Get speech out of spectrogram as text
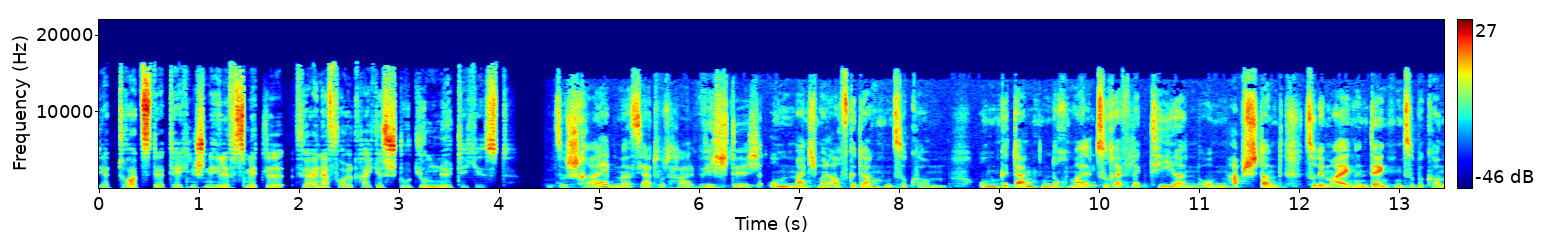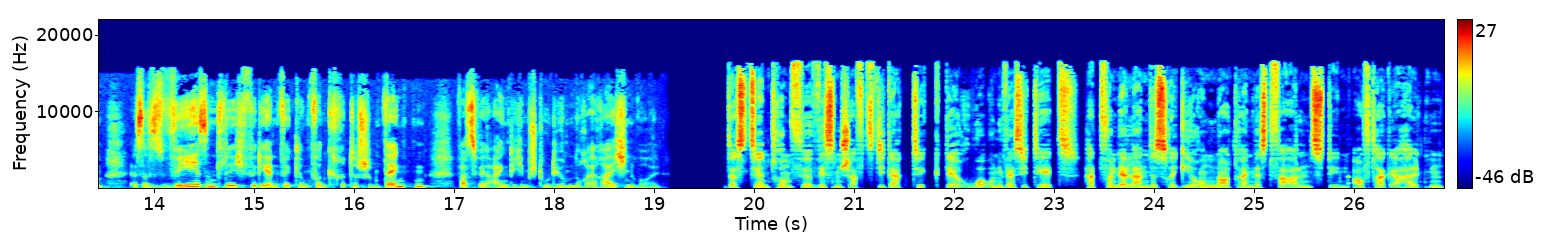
der trotz der technischen Hilfsmittel für ein erfolgreiches Studium nötig ist. Zu schreiben ist ja total wichtig, um manchmal auf Gedanken zu kommen, um Gedanken nochmal zu reflektieren, um Abstand zu dem eigenen Denken zu bekommen. Es ist wesentlich für die Entwicklung von kritischem Denken, was wir eigentlich im Studium noch erreichen wollen. Das Zentrum für Wissenschaftsdidaktik der Ruhr-Universität hat von der Landesregierung Nordrhein-Westfalens den Auftrag erhalten,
